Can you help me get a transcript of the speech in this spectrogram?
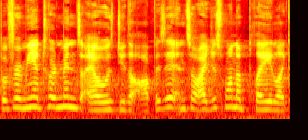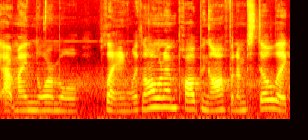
but for me at tournaments, I always do the opposite, and so I just want to play like at my normal playing, like not when I'm popping off, but I'm still like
